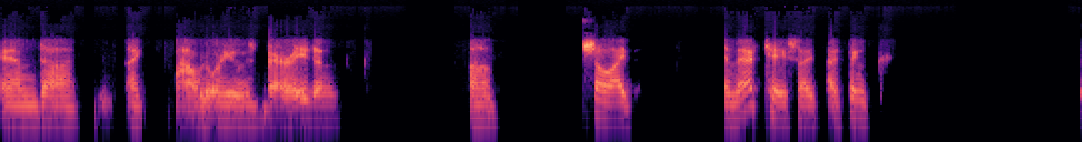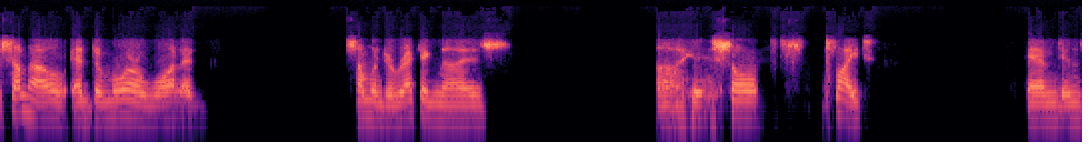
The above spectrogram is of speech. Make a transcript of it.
and uh, I found where he was buried, and um, so I, in that case, I I think somehow Ed D'Amore wanted someone to recognize uh, his soul's plight, and in,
